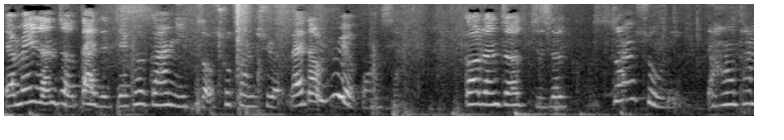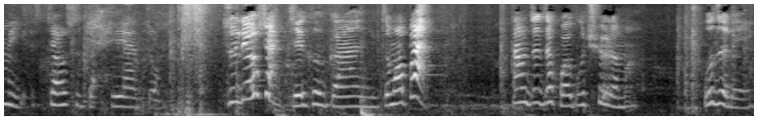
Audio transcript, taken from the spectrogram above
两名忍者带着杰克跟安妮走出洞穴，来到月光下。高忍者指着松树林，然后他们也消失在黑暗中，只留下杰克跟安妮。怎么办？他们这次回不去了吗？胡子林，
